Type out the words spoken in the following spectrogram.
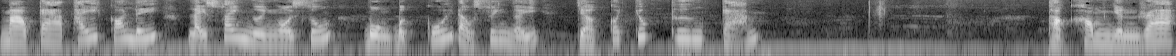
Mao ca thấy có lý, lại xoay người ngồi xuống, buồn bực cúi đầu suy nghĩ, chợt có chút thương cảm. Thật không nhìn ra,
